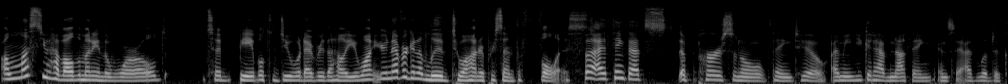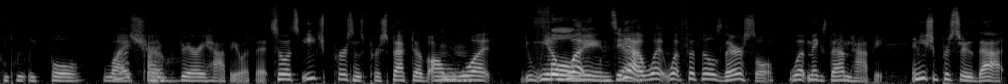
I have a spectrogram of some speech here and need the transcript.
unless you have all the money in the world, to be able to do whatever the hell you want, you're never going to live to 100% the fullest. But I think that's a personal thing too. I mean, you could have nothing and say, I've lived a completely full life. I'm very happy with it. So it's each person's perspective on Mhm. what you know Full what means, yeah. what what fulfills their soul, what makes them happy, and you should pursue that.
